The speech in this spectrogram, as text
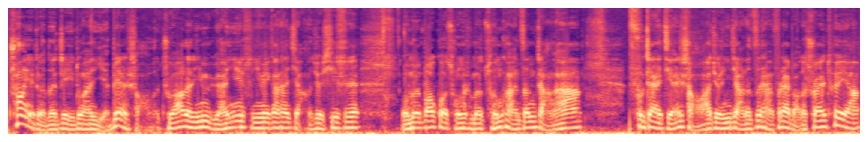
创业者的这一端也变少了。主要的因原因是因为刚才讲的，就其实我们包括从什么存款增长啊。负债减少啊，就是你讲的资产负债表的衰退啊，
